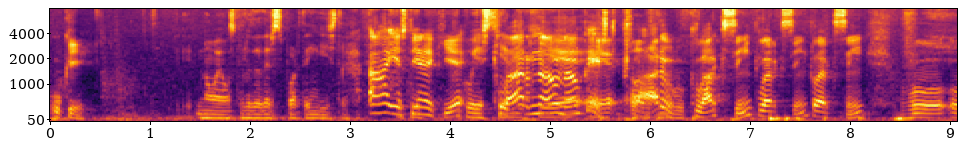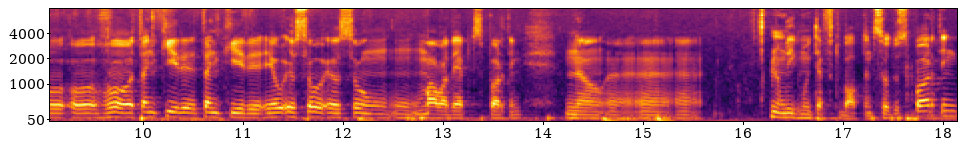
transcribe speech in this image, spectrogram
O quê? Não é um verdadeiro sportinguista. Ah, este ano é que é? Este claro, é não, é, não, que é este, é, claro, óbvio. claro que sim, claro que sim, claro que sim. Vou, vou, tenho que ir, tenho que ir. Eu, eu sou, eu sou um, um mau adepto de Sporting, não, uh, uh, uh, não ligo muito a futebol, portanto sou do Sporting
